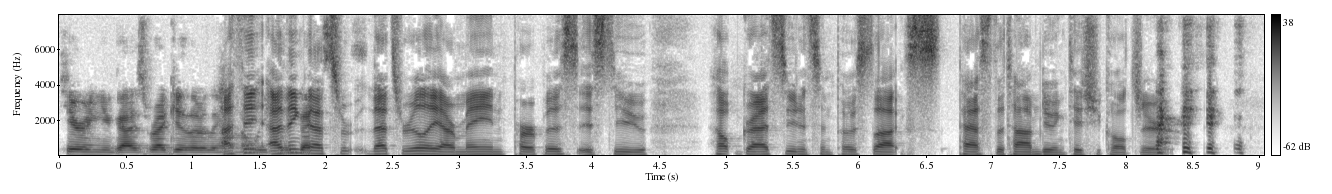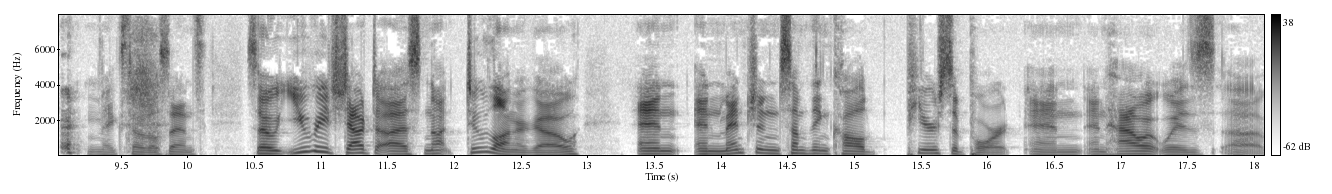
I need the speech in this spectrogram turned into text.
hearing you guys regularly. I on a think I think basis. that's that's really our main purpose is to help grad students and postdocs pass the time doing tissue culture. Makes total sense. So you reached out to us not too long ago, and and mentioned something called peer support and and how it was uh,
